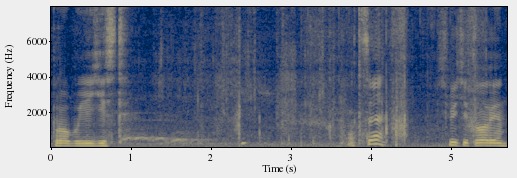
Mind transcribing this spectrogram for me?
пробує їсти. Оце світі тварин.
